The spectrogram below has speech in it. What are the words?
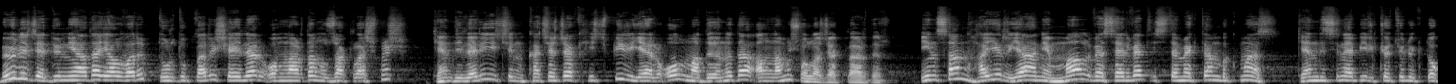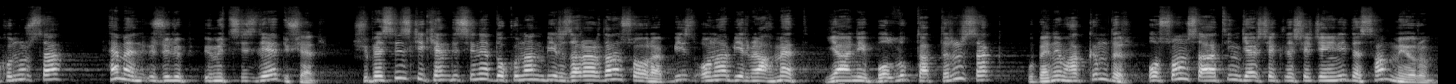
Böylece dünyada yalvarıp durdukları şeyler onlardan uzaklaşmış, kendileri için kaçacak hiçbir yer olmadığını da anlamış olacaklardır. İnsan hayır yani mal ve servet istemekten bıkmaz. Kendisine bir kötülük dokunursa hemen üzülüp ümitsizliğe düşer. Şüphesiz ki kendisine dokunan bir zarardan sonra biz ona bir rahmet yani bolluk tattırırsak bu benim hakkımdır. O son saatin gerçekleşeceğini de sanmıyorum.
